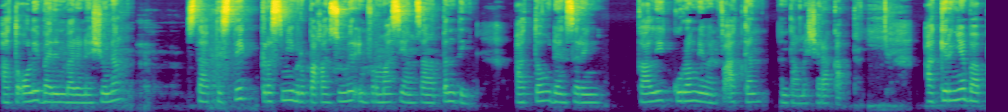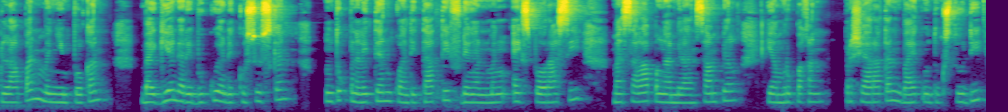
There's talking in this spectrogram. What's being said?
atau oleh badan-badan nasional, statistik resmi merupakan sumber informasi yang sangat penting atau dan sering kali kurang dimanfaatkan tentang masyarakat. Akhirnya bab 8 menyimpulkan bagian dari buku yang dikhususkan untuk penelitian kuantitatif dengan mengeksplorasi masalah pengambilan sampel yang merupakan persyaratan baik untuk studi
